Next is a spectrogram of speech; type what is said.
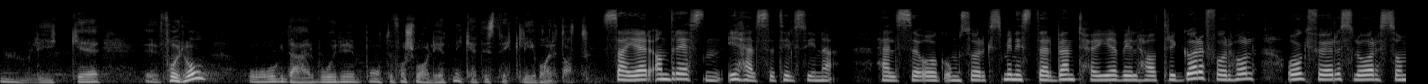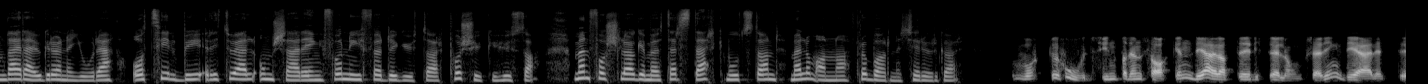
ulike eh, forhold og der hvor på en måte forsvarligheten ikke er tilstrekkelig ivaretatt. Sier Andresen i Helsetilsynet. Helse- og omsorgsminister Bent Høie vil ha tryggere forhold, og foreslår, som de rød-grønne gjorde, å tilby rituell omskjæring for nyfødte gutter på sykehusene. Men forslaget møter sterk motstand, bl.a. fra barnekirurger. Vårt hovedsyn på den saken det er at rituell omskjæring det er et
